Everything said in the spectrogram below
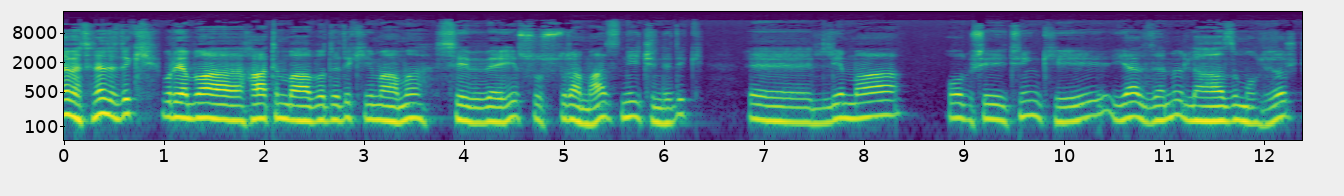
Evet ne dedik? Buraya ba- hatim babı dedik imamı Sibey'i susturamaz. Niçin dedik? Ee, lima ol bir şey için ki yelzemü lazım oluyor.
